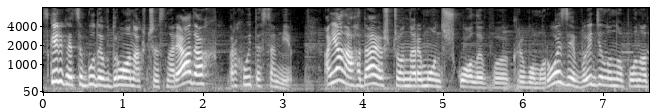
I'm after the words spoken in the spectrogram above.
Скільки це буде в дронах чи снарядах, рахуйте самі. А я нагадаю, що на ремонт школи в Кривому Розі виділено понад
